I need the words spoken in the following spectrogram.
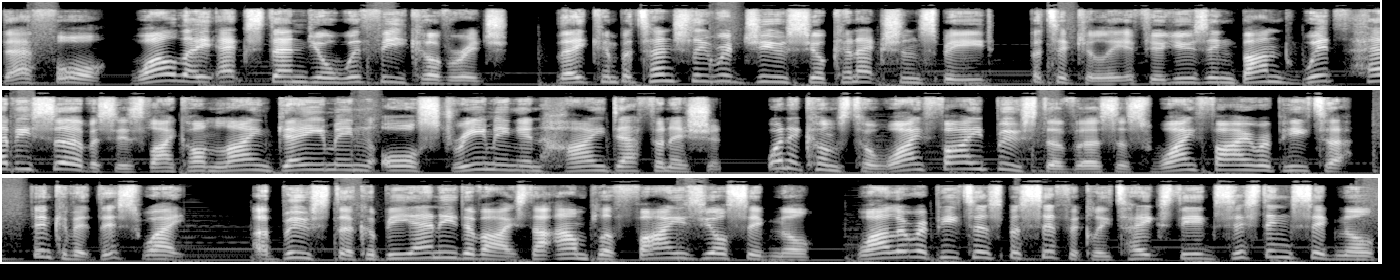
Therefore, while they extend your Wi-Fi coverage, they can potentially reduce your connection speed, particularly if you're using bandwidth-heavy services like online gaming or streaming in high definition. When it comes to Wi-Fi booster versus Wi-Fi repeater, think of it this way. A booster could be any device that amplifies your signal, while a repeater specifically takes the existing signal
